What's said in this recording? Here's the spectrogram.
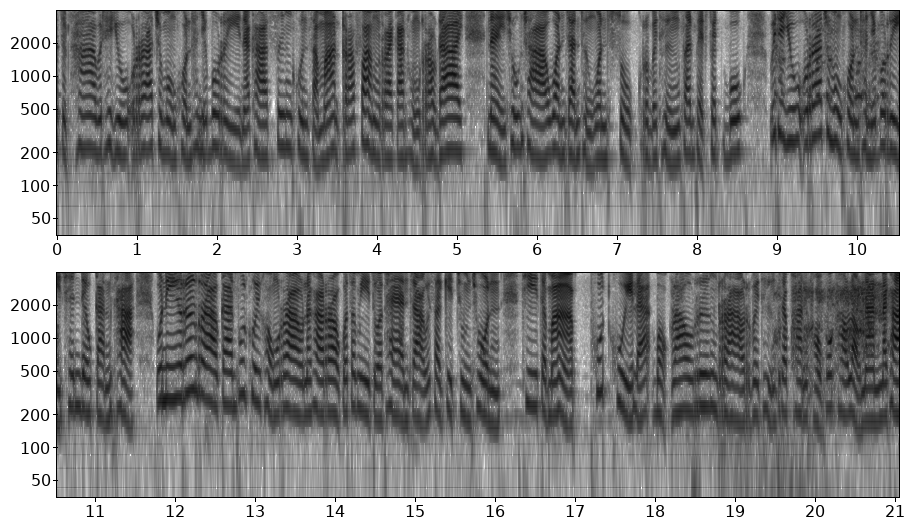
89.5 วิทยุราชมงคลธัญบุรีนะคะ ซึ่งคุณสามารถรับฟังรายการของเราได้ ในช่วงเช้าวันจันทร์ถึงวันศุกร์รวมไปถึงแฟนเพจ Facebook วิทยุราชมงคลธัญบุรีเช่นเดียวกันค่ะ วันนี้เรื่องราวการพูดคุยของเรานะคะ เราก็จะมีตัวแทนจากวิสาหกิจชุมชน ที่จะมาพูดคุยและบอกเล่าเรื่องราวรวมไปถึงผลิตภัณฑ์ของพวกเขาเหล่านั้นนะคะ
